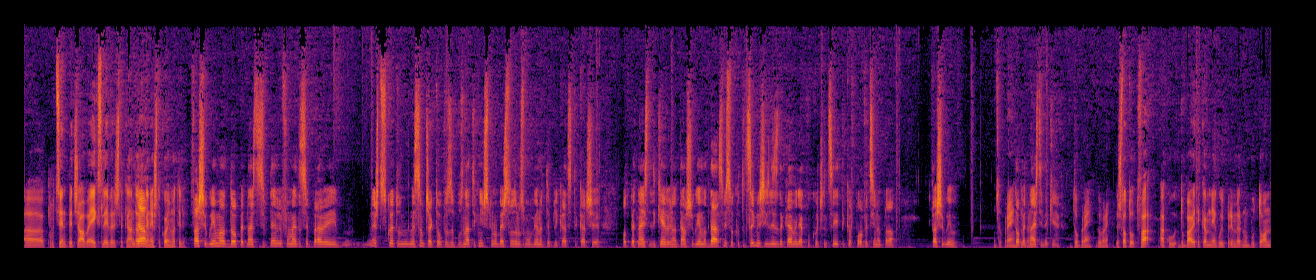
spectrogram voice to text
а, процент печалба, X leverage, така нататък, да. нещо такова имате ли? Това ще го има до 15 септември. В момента се прави нещо, с което не съм чак толкова запознат технически, но беше свързано с мобилните апликации, така че от 15 декември на там ще го има. Да, в смисъл като цъгнеш излиза да кажем някакво кученце и такъв профит си направил. Това ще го има. Добре. До 15 добре. декември. Добре, добре. Защото това, ако добавите към него и примерно бутон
